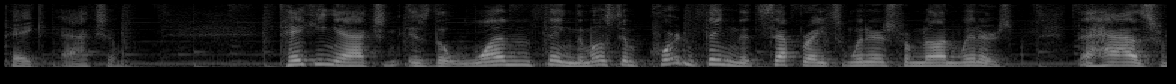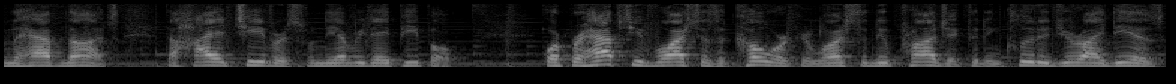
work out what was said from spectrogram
take action. Taking action is the one thing, the most important thing that separates winners from non winners, the haves from the have nots, the high achievers from the everyday people. Or perhaps you've watched as a coworker launched a new project that included your ideas,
